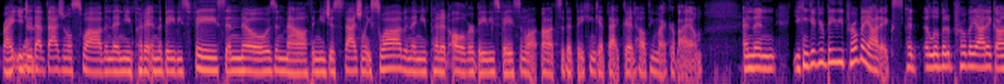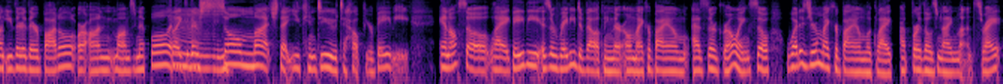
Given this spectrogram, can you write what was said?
right? You yeah. do that vaginal swab and then you put it in the baby's face and nose and mouth and you just vaginally swab and then you put it all over baby's face and whatnot so that they can get that good, healthy microbiome. And then you can give your baby probiotics. Put a little bit of probiotic on either their bottle or on mom's nipple. Like mm. there's so much that you can do to help your baby. And also, like, baby is already developing their own microbiome as they're growing. So, what does your microbiome look like for those nine months, right?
